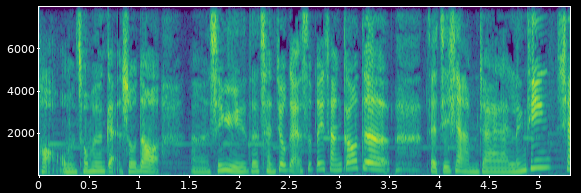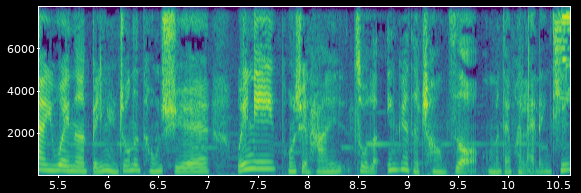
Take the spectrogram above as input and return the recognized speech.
好，我们充分感受到，呃，星宇的成就感是非常高的。在接下来，我们就来聆听下一位呢，北女中的同学维尼同学，他做了音乐的创作，我们待会来聆听。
